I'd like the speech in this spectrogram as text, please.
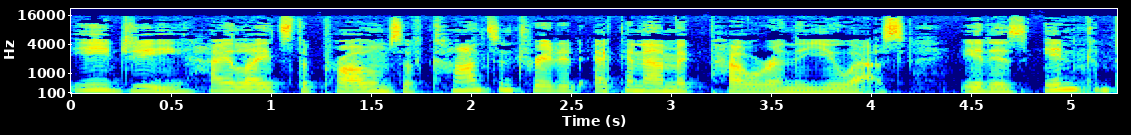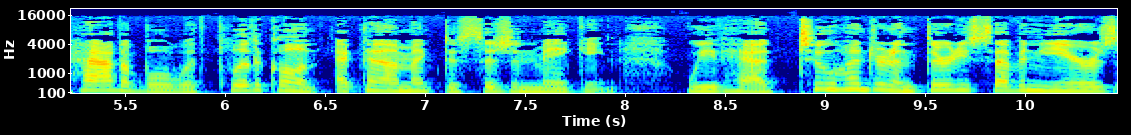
EG highlights the problems of concentrated economic power in the U.S. It is incompatible with political and economic decision making. We've had 237 years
